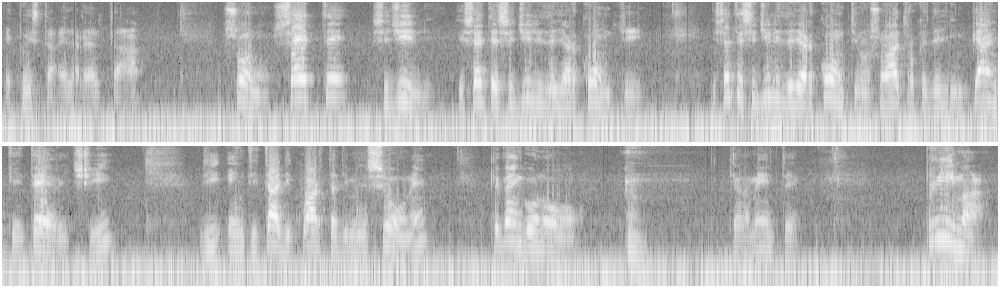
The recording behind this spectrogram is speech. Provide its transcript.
e questa è la realtà, sono sette sigilli, i sette sigilli degli arconti. I sette sigilli degli arconti non sono altro che degli impianti eterici di entità di quarta dimensione che vengono chiaramente prima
